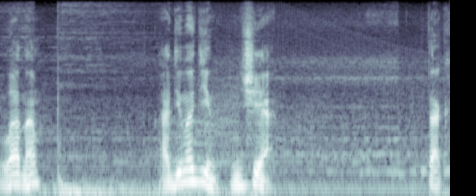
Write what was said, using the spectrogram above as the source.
Ладно. Один-один. Ничья. Так.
